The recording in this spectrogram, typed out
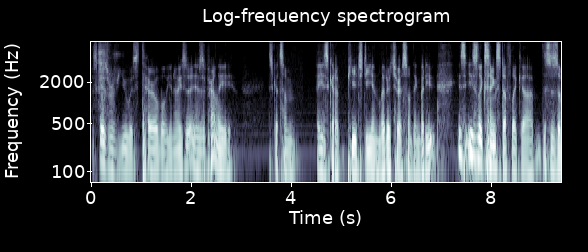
this guy's review was terrible. You know, he's he's apparently he's got some he's got a PhD in literature or something, but he he's he's like saying stuff like uh, this is a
